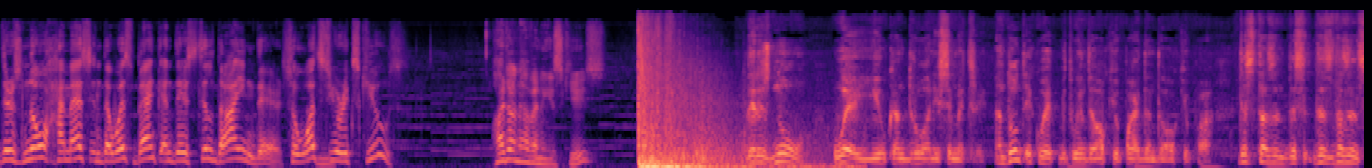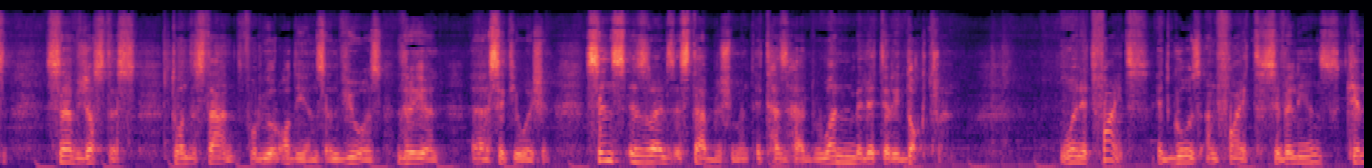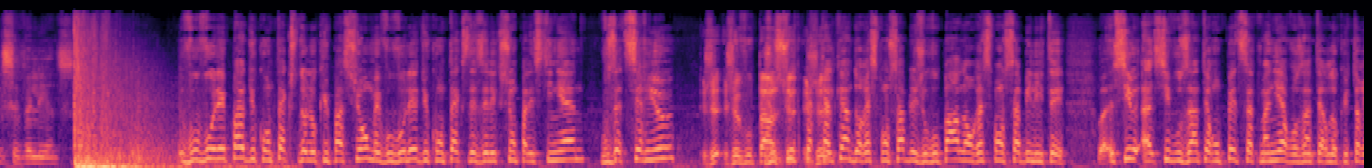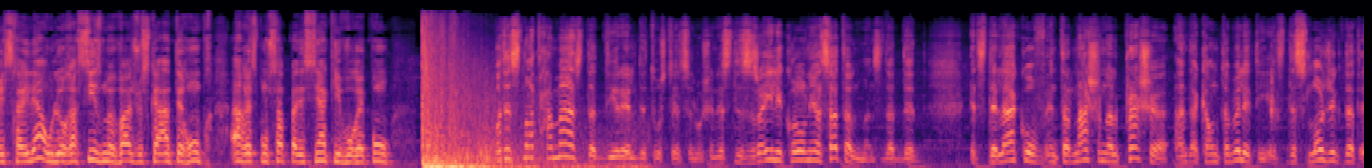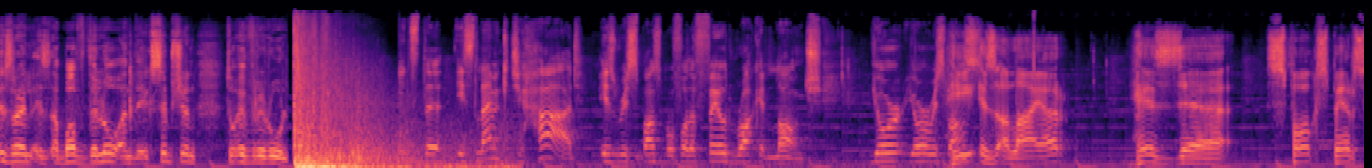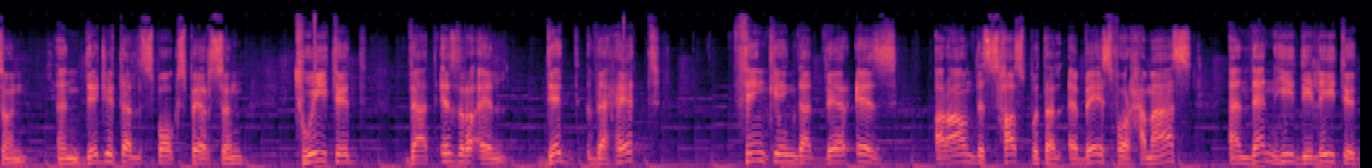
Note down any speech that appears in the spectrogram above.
There's no Hamas in the West Bank and they're still dying there. So what's your excuse? I don't have any excuse. There is no way you can draw any symmetry. And don't equate between the occupied and the occupier. This doesn't, this, this doesn't serve justice to understand for your audience and viewers the real uh, situation. Since Israel's establishment, it has had one military doctrine. When it fights, it goes and fights civilians, kill civilians. Vous voulez pas du contexte de l'occupation, mais vous voulez du contexte des élections palestiniennes? Vous êtes sérieux? Je, je vous parle je suis de. je- quelqu'un de responsable et je vous parle en responsabilité. Euh, Si, euh, si vous interrompez de cette manière vos interlocuteurs israéliens, ou le racisme va jusqu'à interrompre un responsable palestinien qui vous répond But it's not Hamas that derailed the two-state solution. It's the Israeli colonial settlements that did. It's the lack of international pressure and accountability. It's this logic that Israel is above the law and the exception to every rule. It's the Islamic Jihad is responsible for the failed rocket launch. Your your response? He is a liar. His uh, spokesperson and digital spokesperson tweeted that Israel did the hit, thinking that there is around this hospital a base for Hamas, and then he deleted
